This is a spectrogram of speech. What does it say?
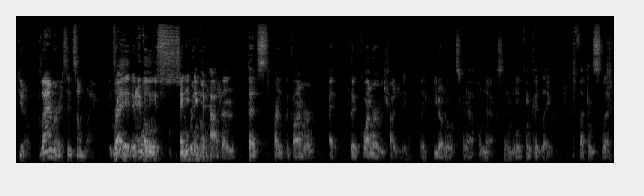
you know, glamorous in some way. It's Right, Like it- everything well, is super Anything could thought, like- happen. That's part of the glamour. I, the glamour of a tragedy. Like you don't know what's gonna happen next, and anything could like fucking slip.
